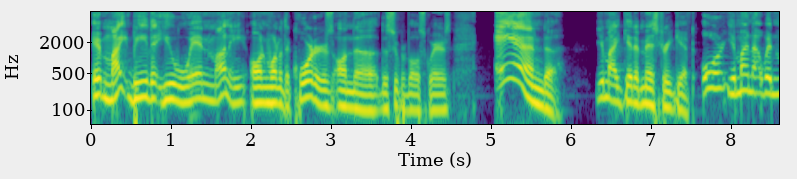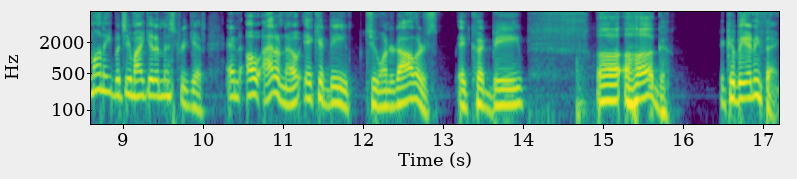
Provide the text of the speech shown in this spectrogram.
it might be that you win money on one of the quarters on the the Super Bowl squares, and you might get a mystery gift, or you might not win money, but you might get a mystery gift. And oh, I don't know, it could be two hundred dollars. It could be uh, a hug. It could be anything.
